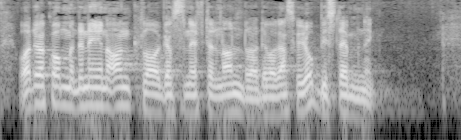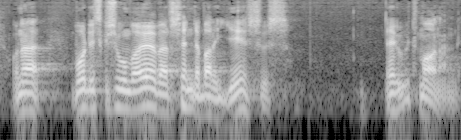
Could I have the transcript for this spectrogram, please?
Och det kom den ena anklagelsen efter den andra, det var ganska jobbig stämning. Och när vår diskussion var över kände jag bara Jesus. Det är utmanande.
